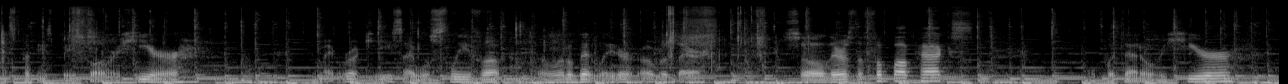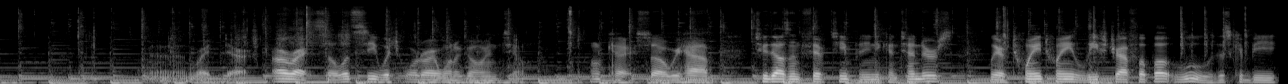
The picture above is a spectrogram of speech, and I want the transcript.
Let's put these baseball over here. my rookies, I will sleeve up a little bit later over there. So there's the football packs. We'll put that over here. And right there. Alright, so let's see which order I want to go into. Okay, so we have 2015 Panini Contenders. We have 2020 Leafs Draft Football. Ooh, this could be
